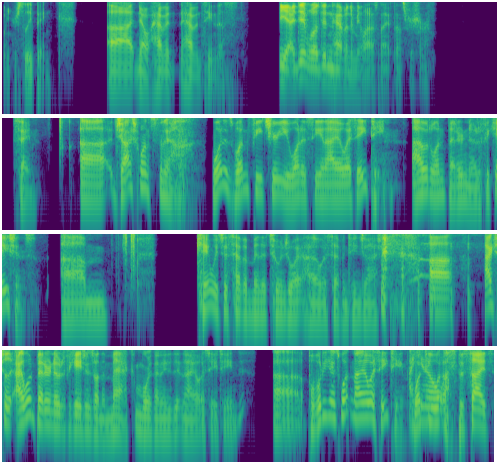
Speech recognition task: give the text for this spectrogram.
when you're sleeping. Uh, no, haven't haven't seen this. Yeah, I did. Well, it didn't happen to me last night. That's for sure. Same. Uh, Josh wants to know what is one feature you want to see in iOS 18? I would want better notifications. Um, can't we just have a minute to enjoy iOS 17, Josh? uh, actually, I want better notifications on the Mac more than I did in iOS 18. Uh, but what do you guys want in iOS 18? What you do you want besides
